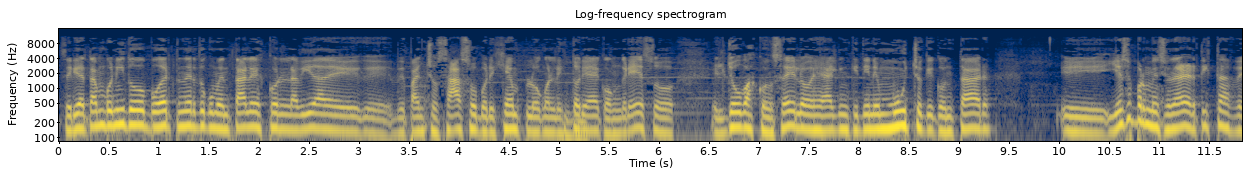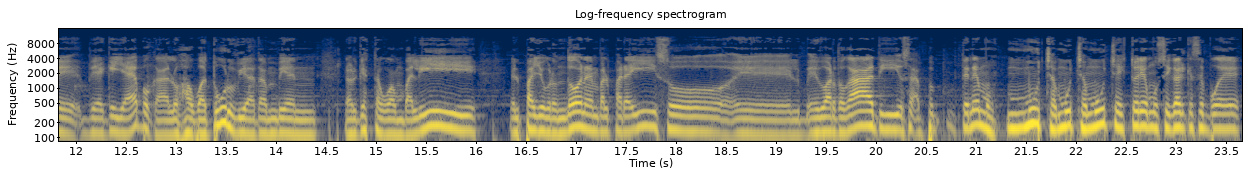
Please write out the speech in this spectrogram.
Sería tan bonito poder tener documentales con la vida de, de- de Pancho Sasso, por ejemplo, con la historia de Congreso. El Joe Vasconcelos es alguien que tiene mucho que contar. Eh, y eso por mencionar artistas de, de aquella época, los Aguaturbia también, la orquesta Guambalí, el Payo Grondona en Valparaíso, eh, el Eduardo Gatti, o sea, tenemos mucha, mucha, mucha historia musical que se puede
